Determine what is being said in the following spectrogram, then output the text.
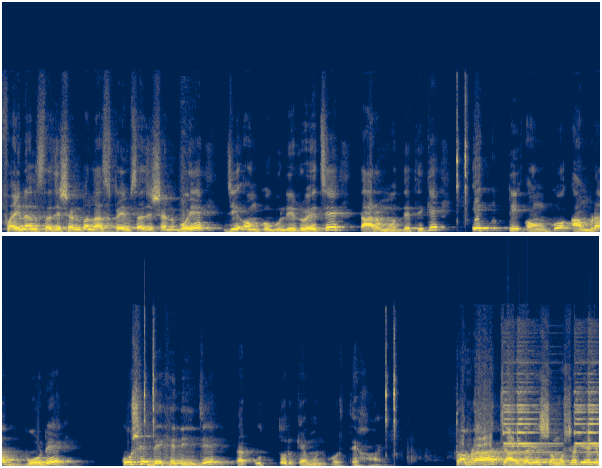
ফাইনাল সাজেশন বা লাস্ট টাইম সাজেশন বইয়ে যে অঙ্কগুলি রয়েছে, তার মধ্যে থেকে একটি অঙ্ক আমরা বোর্ডে কষে দেখে নিই যে তার উত্তর কেমন করতে হয়। তো আমরা চার দাগের সমস্যাটি আগে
